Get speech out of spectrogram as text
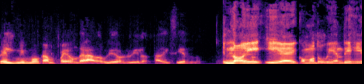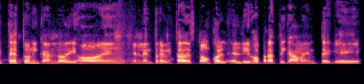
el mismo campeón de la WWE lo está diciendo. No, y, y eh, como tú bien dijiste, Tony Khan lo dijo en, en, la entrevista de Stone Cold, él dijo prácticamente que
